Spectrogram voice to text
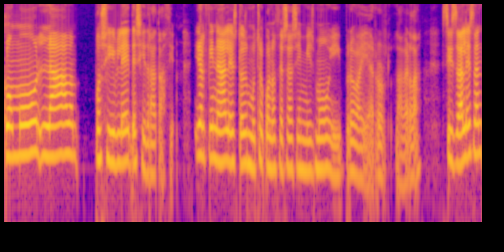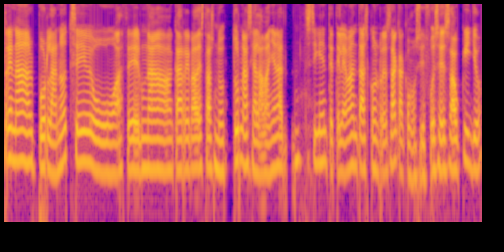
como la posible deshidratación. Y al final esto es mucho conocerse a sí mismo y prueba y error, la verdad. Si sales a entrenar por la noche o hacer una carrera de estas nocturnas y a la mañana siguiente te levantas con resaca como si fuese sauquillo,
